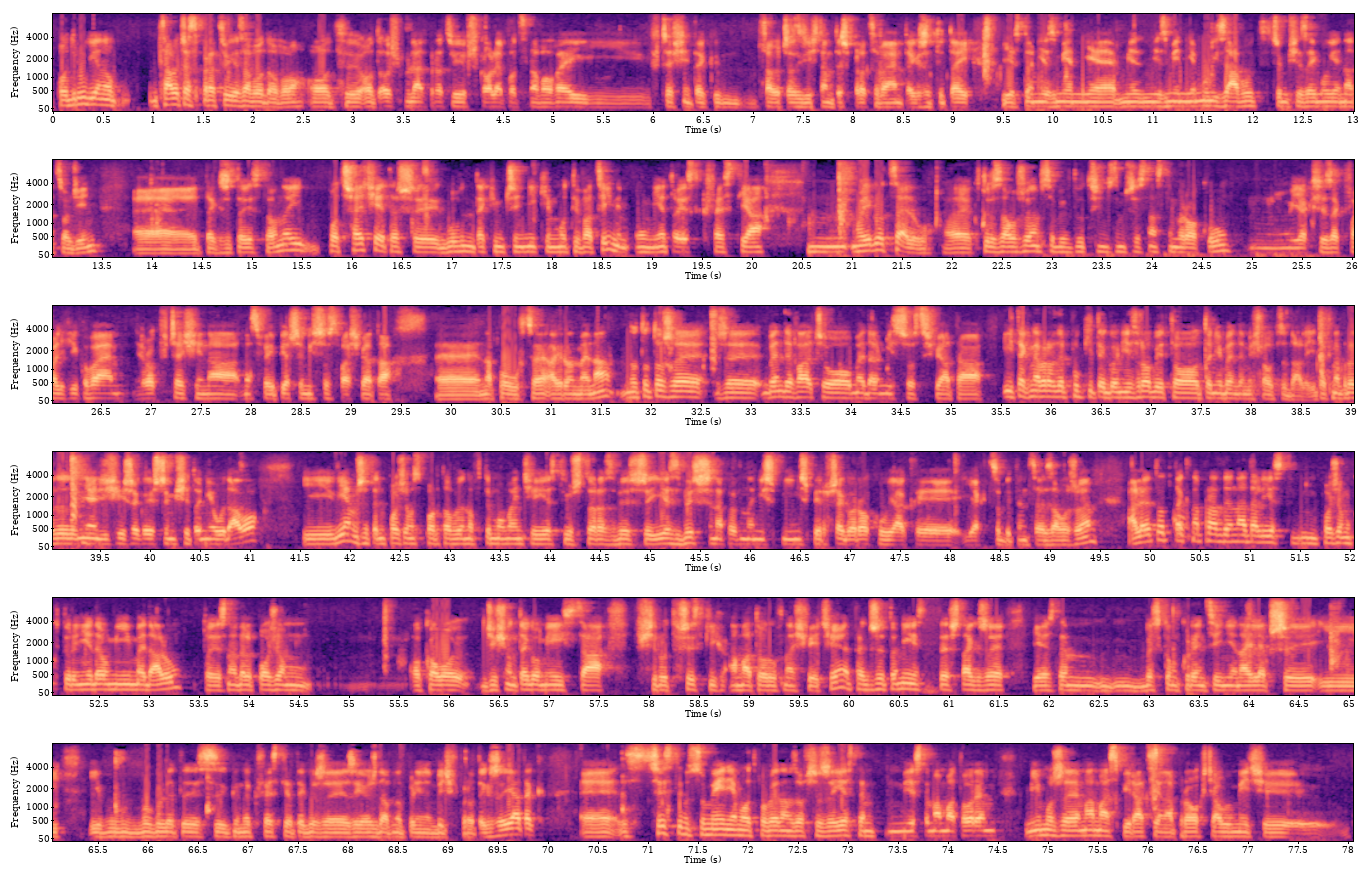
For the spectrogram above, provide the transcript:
Po drugie, no, cały czas pracuję zawodowo. Od, od 8 lat pracuję w szkole podstawowej i wcześniej tak cały czas gdzieś tam też pracowałem, także tutaj jest to niezmiennie, niezmiennie mój zawód, czym się zajmuję na co dzień. E, także to jest to. No i po trzecie, też y, głównym takim czynnikiem motywacyjnym u mnie to jest kwestia Mm, mojego celu, e, który założyłem sobie w 2016 roku, mm, jak się zakwalifikowałem rok wcześniej na, na swoje pierwsze Mistrzostwa Świata e, na połówce Ironmana, no to to, że, że będę walczył o medal Mistrzostw Świata i tak naprawdę póki tego nie zrobię, to, to nie będę myślał co dalej. I tak naprawdę do dnia dzisiejszego jeszcze mi się to nie udało, i wiem, że ten poziom sportowy no, w tym momencie jest już coraz wyższy, jest wyższy na pewno niż, niż pierwszego roku, jak, jak sobie ten cel założyłem, ale to tak naprawdę nadal jest poziom, który nie dał mi medalu. To jest nadal poziom około dziesiątego miejsca wśród wszystkich amatorów na świecie. Także to nie jest też tak, że ja jestem bezkonkurencyjnie najlepszy i, i w ogóle to jest no, kwestia tego, że, że ja już dawno powinienem być w pro. Także ja tak E, z czystym sumieniem odpowiadam zawsze, że jestem, jestem amatorem, mimo że mam aspiracje na pro, chciałbym mieć e,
